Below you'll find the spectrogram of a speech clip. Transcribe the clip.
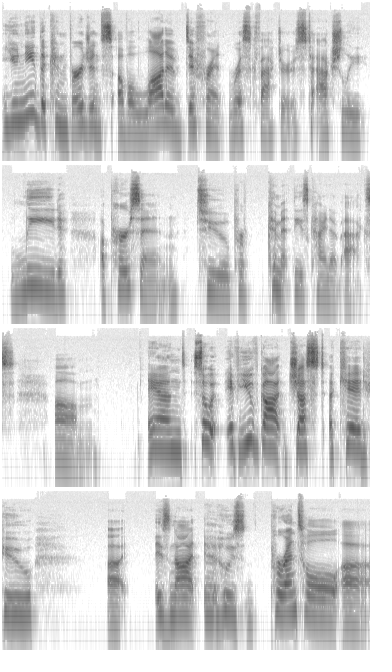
you need the convergence of a lot of different risk factors to actually lead a person to per- commit these kind of acts. Um, and so if you've got just a kid who uh, is not, whose parental uh,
